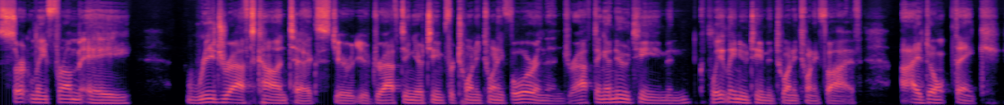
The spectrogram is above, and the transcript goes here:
certainly from a redraft context, you're you're drafting your team for 2024 and then drafting a new team and completely new team in 2025. I don't think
